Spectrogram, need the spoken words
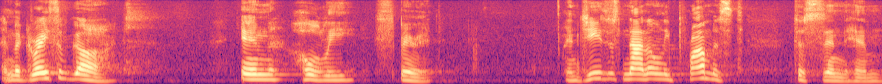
and the grace of God in Holy Spirit. And Jesus not only promised to send him,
